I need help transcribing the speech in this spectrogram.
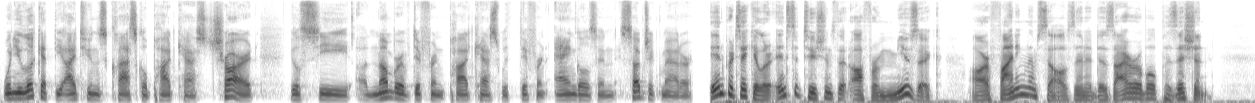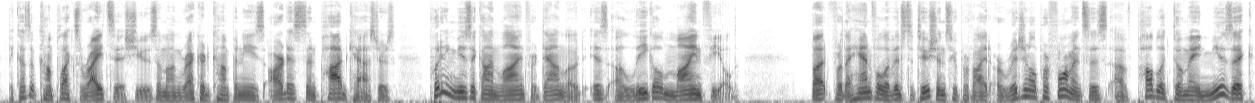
When you look at the iTunes classical podcast chart, you'll see a number of different podcasts with different angles and subject matter. In particular, institutions that offer music are finding themselves in a desirable position. Because of complex rights issues among record companies, artists, and podcasters, putting music online for download is a legal minefield. But for the handful of institutions who provide original performances of public domain music,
